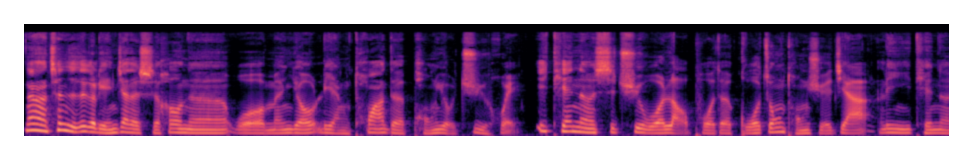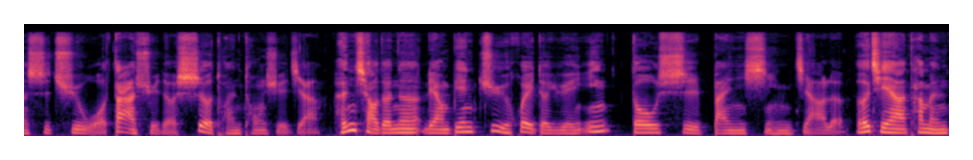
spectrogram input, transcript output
那趁着这个年假的时候呢，我们有两拖的朋友聚会，一天呢是去我老婆的国中同学家，另一天呢是去我大学的社团同学家。很巧的呢，两边聚会的原因，都是搬新家了，而且啊，他们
